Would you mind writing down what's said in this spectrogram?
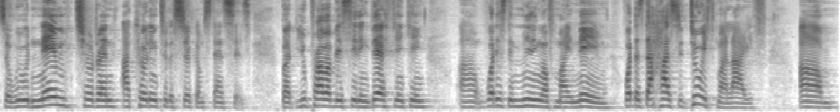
So we would name children according to the circumstances. But you're probably sitting there thinking, uh, what is the meaning of my name? What does that have to do with my life? Um,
